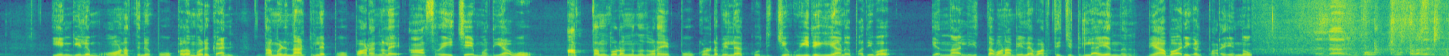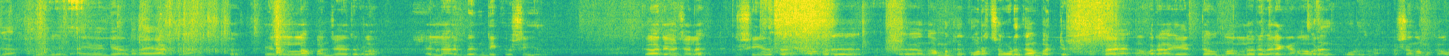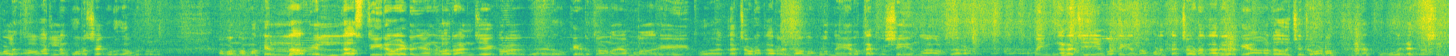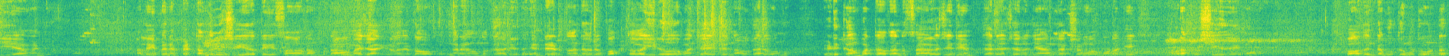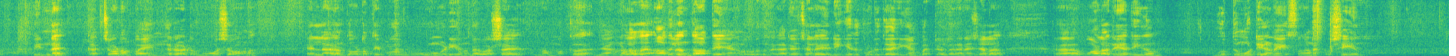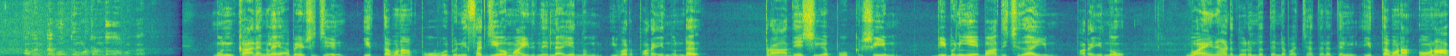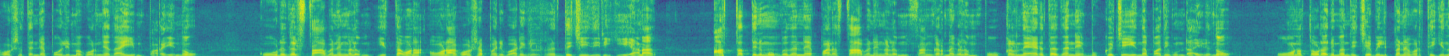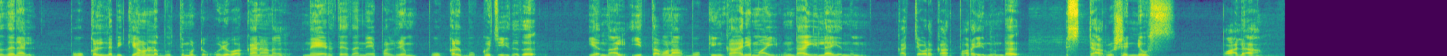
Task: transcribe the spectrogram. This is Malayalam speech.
എങ്കിലും ഓണത്തിന് പൂക്കളം ഒരുക്കാൻ തമിഴ്നാട്ടിലെ പൂപ്പാടങ്ങളെ ആശ്രയിച്ചേ മതിയാവൂ. അത്തം തുടങ്ങുന്നതോടെ പൂക്കളുടെ വില കുതിച്ച് ഉയരുകയാണ് പതിവ്. എന്നാൽ ഇത്തവണ വില വർദ്ധിച്ചിട്ടില്ല എന്ന് വ്യാപാരികൾ പറയുന്നു. എല്ലാവരും പൂക്കളെ വരുത്തുക അതിനുവേണ്ടിയുള്ള തയ്യാറെടുപ്പിലാണ് എല്ലാ പഞ്ചായത്തുകളും എല്ലാവരും ബന്ധി കൃഷി ചെയ്തു. കാര്യം വെച്ചാൽ കൃഷി ചെയ്തിട്ട് അവർ നമുക്ക് കുറച്ച് കൊടുക്കാൻ പറ്റും. പക്ഷേ അവർ ഏറ്റവും നല്ലൊരു വിലയ്ക്കാണ് അവർ കൊടുക്കുന്നത്. പക്ഷേ നമുക്ക് അവൾ അവരെല്ലാം കുറച്ചേ കൊടുക്കാൻ പറ്റുള്ളൂ. അപ്പം നമുക്ക് എല്ലാ എല്ലാ സ്ഥിരമായിട്ട് ഞങ്ങൾ ഒരു അഞ്ച് ഏക്കർ ഒക്കെ എടുത്താണ് നമ്മൾ ഈ കച്ചവടക്കാരെല്ലാം നമ്മൾ നേരത്തെ കൃഷി ചെയ്യുന്ന ആൾക്കാരാണ്. അപ്പോൾ ഇങ്ങനെ ചെയ്യുമ്പോഴത്തേക്കും നമ്മൾ കച്ചവടക്കാരൊക്കെ ആലോചിച്ചിട്ട് വേണം ഇങ്ങനെ പൂവിന്റെ കൃഷി ചെയ്യാൻ വേണ്ടി. അല്ലെങ്കിൽ പിന്നെ പെട്ടെന്ന് കൃഷി ചെയ്തിട്ട് ഈ സാധനം ഡാമേജ് ആക്കി കളഞ്ഞിട്ടോ അങ്ങനെ ഒന്നും കാര്യമില്ല. എന്റെ അടുത്ത് തന്നെ ഒരു പത്തോ ഇരുപതോ പഞ്ചായത്തിൽ നിന്ന് ആൾക്കാർ വന്നു. എടുക്കാൻ പറ്റാത്തതിന്റെ സാഹചര്യം കാര്യം വെച്ചാൽ ഞാൻ ലക്ഷങ്ങൾ മുടക്കി അവിടെ കൃഷി ചെയ്തേക്കണം അപ്പോൾ അതിന്റെ ബുദ്ധിമുട്ടുമുണ്ട് പിന്നെ കച്ചവടം ഭയങ്കരമായിട്ട് മോശമാണ്. എല്ലാവരും തോട്ടത്തിൽ പോയി പൂവും മേടിക്കുന്നുണ്ട്. പക്ഷേ നമുക്ക് ഞങ്ങളത് അതിലും താത്തയാണ് ഞങ്ങൾ കൊടുക്കുന്നത്. കാര്യം വെച്ചാൽ എനിക്കിത് കൊടുക്കാതിരിക്കാൻ പറ്റില്ല കാരണം വെച്ചാൽ വളരെയധികം ബുദ്ധിമുട്ടിയാണ് ഈ സാധനം കൃഷി ചെയ്യുന്നത്. അതിന്റെ ബുദ്ധിമുട്ടുണ്ട് നമുക്ക്. മുൻകാലങ്ങളെ അപേക്ഷിച്ച് ഇത്തവണ പൂവിപണി സജീവമായിരുന്നില്ല എന്നും ഇവർ പറയുന്നുണ്ട്. പ്രാദേശിക പൂക്കൃഷിയും വിപണിയെ ബാധിച്ചതായും പറയുന്നു. വയനാട് ദുരന്തത്തിന്റെ പശ്ചാത്തലത്തിൽ ഇത്തവണ ഓണാഘോഷത്തിന്റെ പൊലിമ കുറഞ്ഞതായും പറയുന്നു. കൂടുതൽ സ്ഥാപനങ്ങളും ഇത്തവണ ഓണാഘോഷ പരിപാടികൾ റദ്ദ് ചെയ്തിരിക്കുകയാണ്. അത്തത്തിനു മുമ്പ് തന്നെ പല സ്ഥാപനങ്ങളും സംഘടനകളും പൂക്കൾ നേരത്തെ തന്നെ ബുക്ക് ചെയ്യുന്ന പതിവുണ്ടായിരുന്നു. ഓണത്തോടനുബന്ധിച്ച് വിൽപ്പന വർദ്ധിക്കുന്നതിനാൽ പൂക്കൾ ലഭിക്കാനുള്ള ബുദ്ധിമുട്ട് ഒഴിവാക്കാനാണ് നേരത്തെ തന്നെ പലരും പൂക്കൾ ബുക്ക് ചെയ്തത്. എന്നാൽ ഇത്തവണ ബുക്കിംഗ് കാര്യമായി ഉണ്ടായില്ല എന്നും കച്ചവടക്കാർ പറയുന്നുണ്ട്. Star vision news Pala.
